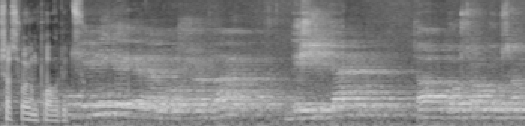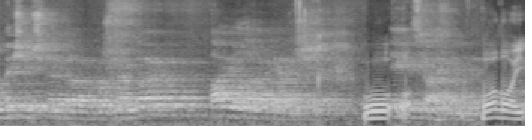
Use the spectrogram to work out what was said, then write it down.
sa svojom poricom. Gemiyle gelen boşnaklar Beşik'ten ta 90-95 yaşına kadar boşnaklar Ayvalık'a gelmişler. U, u ovoj e,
